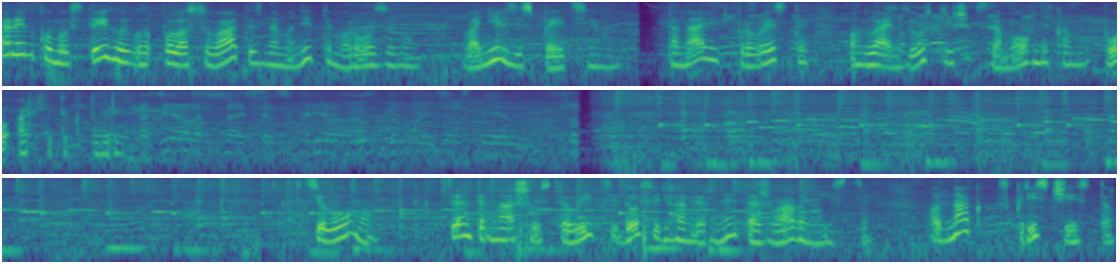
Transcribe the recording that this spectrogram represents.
На ринку ми встигли поласувати знаменитим морозивом, ваніль зі спеціями та навіть провести онлайн-зустріч з замовниками по архітектурі. В цілому, центр нашої столиці досить гамірне та жваве місце, однак скрізь чисто.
